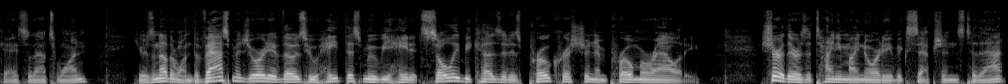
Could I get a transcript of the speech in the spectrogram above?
Okay, so that's one. Here's another one. The vast majority of those who hate this movie hate it solely because it is pro Christian and pro morality. Sure, there is a tiny minority of exceptions to that,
